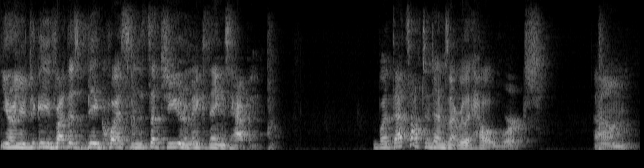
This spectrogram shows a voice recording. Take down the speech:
you know, you're, you've got this big quest and it's up to you to make things happen. But that's oftentimes not really how it works. Um,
